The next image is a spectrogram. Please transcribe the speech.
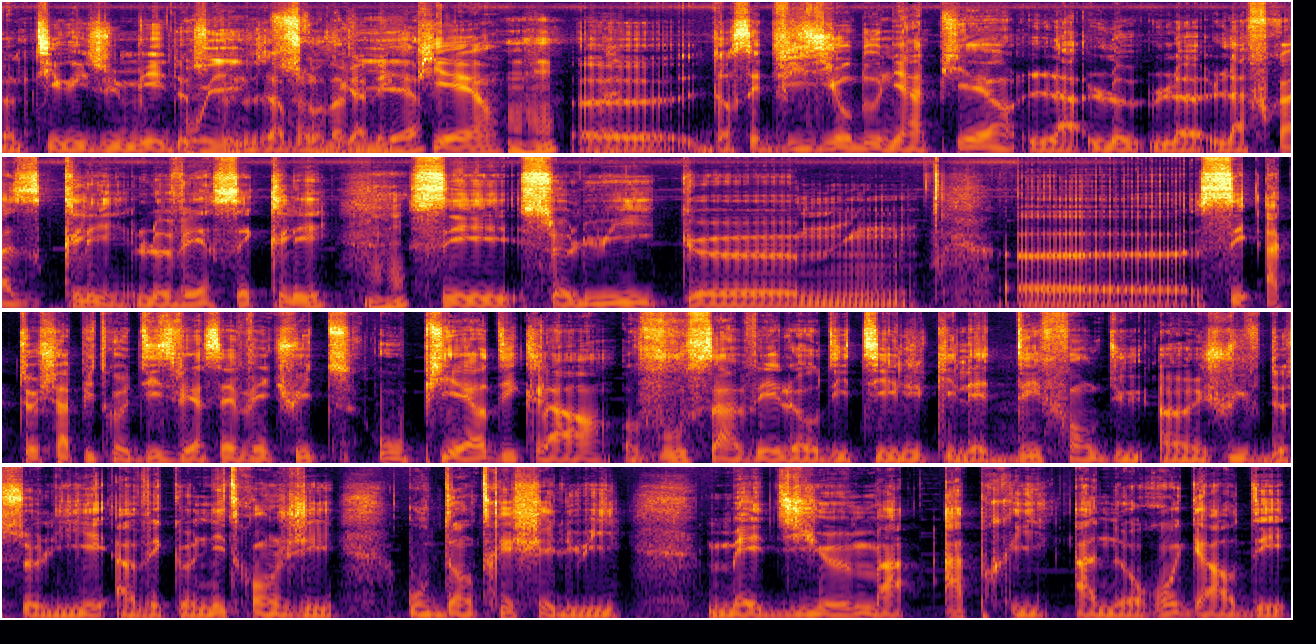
un petit résumé de Oui, ce que nous avons vu avec hier. Pierre. Mhm. Dans cette vision donnée à Pierre, la, le- le- la phrase clé, le verset clé, Mhm. c'est celui que c'est Acte chapitre 10, verset 28, où Pierre déclare, Vous savez, leur dit-il, qu'il est défendu à un juif de se lier avec un étranger ou d'entrer chez lui, mais Dieu m'a appris à ne regarder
